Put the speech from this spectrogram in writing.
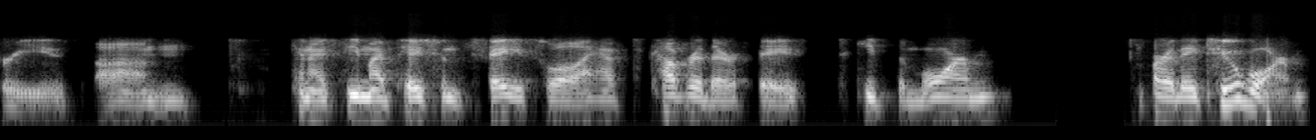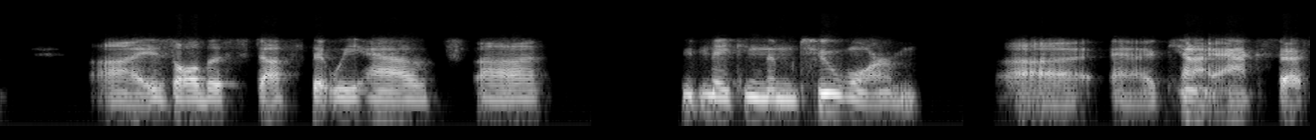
freeze? Um, can I see my patient's face while I have to cover their face to keep them warm? are they too warm? Uh, is all this stuff that we have uh, making them too warm? Uh, can I access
